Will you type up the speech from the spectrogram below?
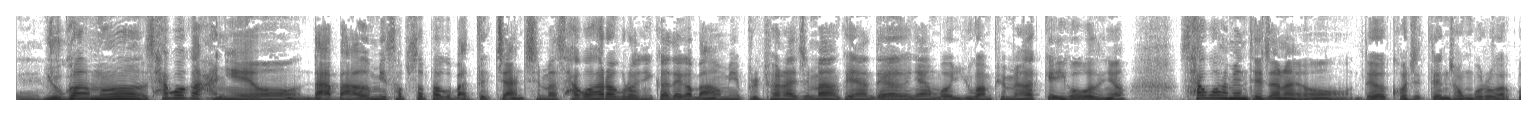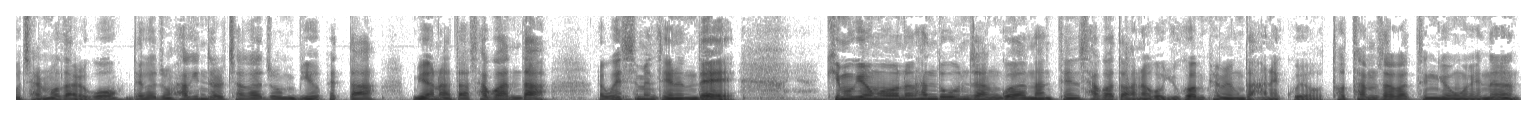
예. 유감은 사과가 아니에요. 나 마음이 섭섭하고 맞듣지 않지만 사과하라 그러니까 내가 마음이 불편하지만 그냥 내가 그냥 뭐 유감 표명할게 이거거든요. 사과하면 되잖아요. 내가 거짓된 정보를 갖고 잘못 알고 내가 좀 확인 절차가 좀 미흡했다. 미안하다. 사과한다라고 했으면 되는데 김우겸 의원은 한동훈 장관한테는 사과도 안 하고 유감 표명도 안 했고요. 더 탐사 같은 경우에는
